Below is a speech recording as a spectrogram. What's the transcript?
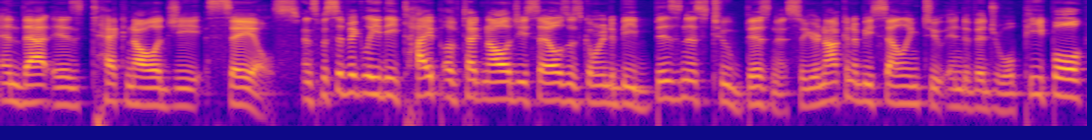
and that is technology sales. And specifically, the type of technology sales is going to be business to business. So you're not gonna be selling to individual people.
